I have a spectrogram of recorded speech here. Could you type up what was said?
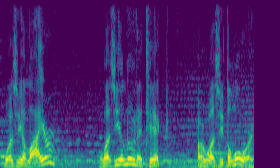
Was he a liar? Was he a lunatic? Or was he the Lord?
